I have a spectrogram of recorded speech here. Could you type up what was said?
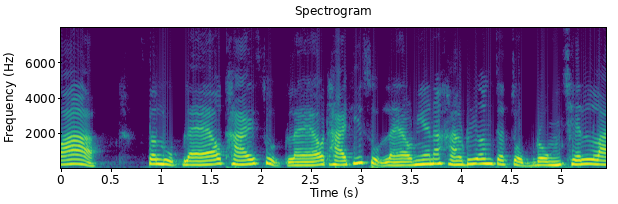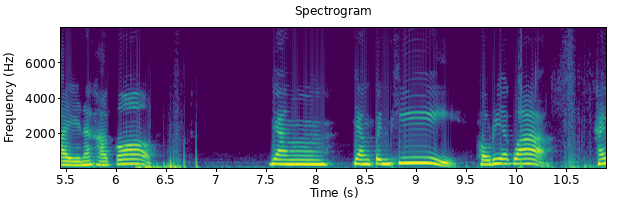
ว่า สรุปแล้วท้ายสุดแล้วท้ายที่สุดแล้วเนี่ยนะคะ เรื่องจะจบลงเช่นไรนะคะ ก็ยัง ยังเป็นที่เขาเรียกว่าให้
